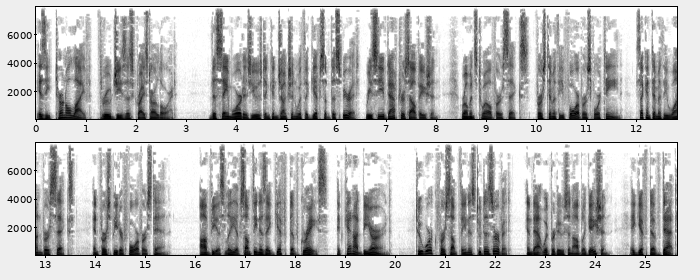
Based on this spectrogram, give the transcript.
is eternal life through Jesus Christ our Lord. This same word is used in conjunction with the gifts of the Spirit received after salvation Romans 12 verse 6, 1 Timothy 4 verse 14, 2 Timothy 1 verse 6, and 1 Peter 4 verse 10. Obviously, if something is a gift of grace, it cannot be earned. To work for something is to deserve it, and that would produce an obligation, a gift of debt,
